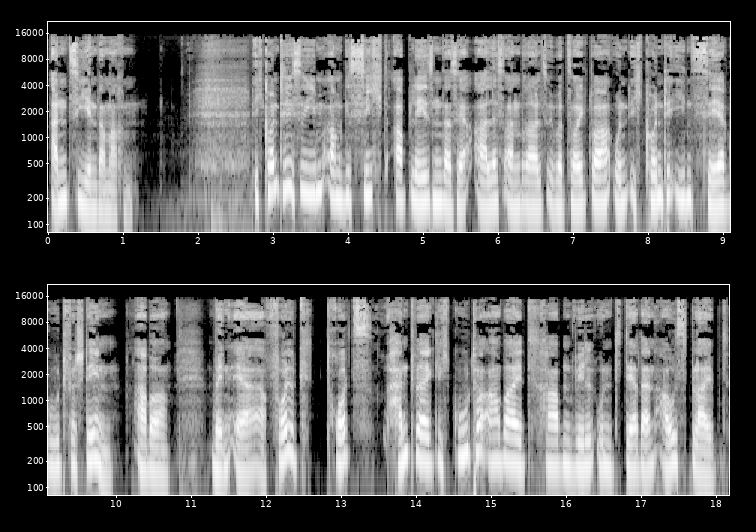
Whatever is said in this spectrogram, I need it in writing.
anziehender machen. Ich konnte es ihm am Gesicht ablesen, dass er alles andere als überzeugt war und ich konnte ihn sehr gut verstehen. Aber wenn er Erfolg trotz handwerklich gute Arbeit haben will und der dann ausbleibt,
